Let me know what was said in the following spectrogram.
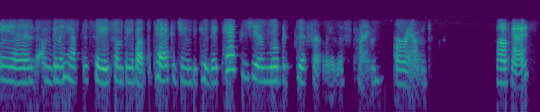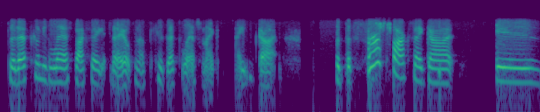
And I'm going to have to say something about the packaging because they packaged it a little bit differently this time around. Okay. So that's going to be the last box I, that I open up because that's the last one I, I got. But the first box I got is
